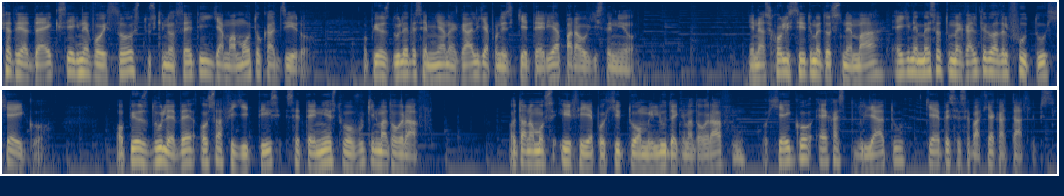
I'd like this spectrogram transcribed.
1936 έγινε βοηθός του σκηνοθέτη Γιαμαμότο Κατζίρο, ο οποίος δούλευε σε μια μεγάλη Ιαπωνεζική εταιρεία παραγωγής ταινιών. Η ενασχόλησή του με το σινεμά έγινε μέσω του μεγαλύτερου αδελφού του, Χέικο, ο οποίος δούλευε ως αφηγητής σε ταινίες του βοβού κινηματογράφου. Όταν όμως ήρθε η εποχή του ομιλούντα κινηματογράφου, ο Χέικο έχασε τη δουλειά του και έπεσε σε βαθιά κατάθλιψη.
